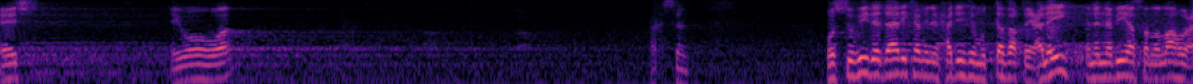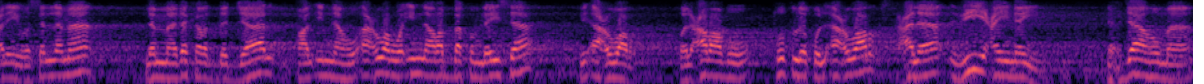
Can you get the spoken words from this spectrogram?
إيش؟ أيوه هو أحسن. واستفيد ذلك من الحديث المتفق عليه أن النبي صلى الله عليه وسلم لما ذكر الدجال قال إنه أعور وإن ربكم ليس بأعور والعرب تطلق الأعور على ذي عينين إحداهما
